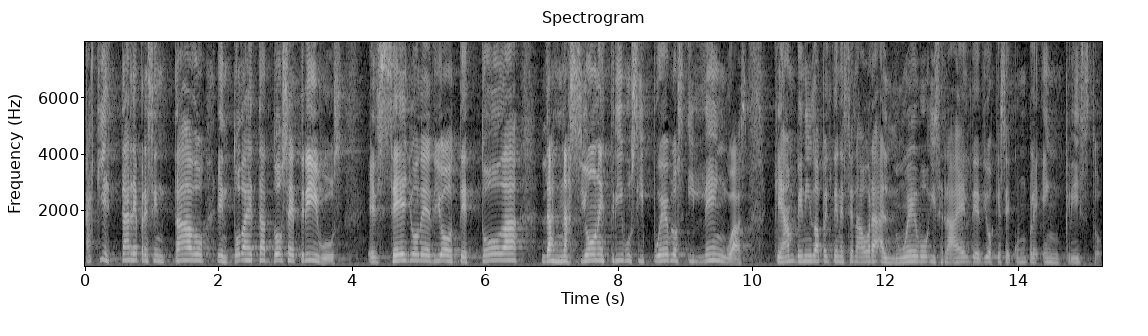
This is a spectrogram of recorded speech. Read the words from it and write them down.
aquí está representado en todas estas doce tribus el sello de Dios de todas las naciones, tribus y pueblos y lenguas que han venido a pertenecer ahora al nuevo Israel de Dios que se cumple en Cristo.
